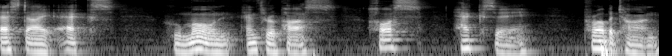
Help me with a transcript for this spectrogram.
estai ex humon anthropos hos hexe probaton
